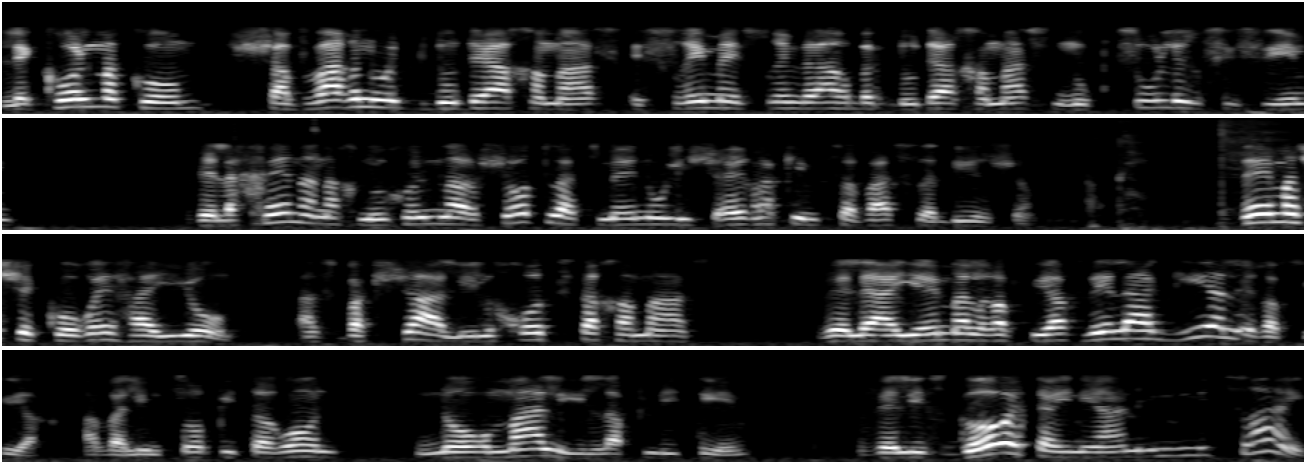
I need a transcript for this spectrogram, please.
לכל מקום, שברנו את גדודי החמאס, 20 מ-24 גדודי החמאס נופצו לרסיסים, ולכן אנחנו יכולים להרשות לעצמנו להישאר רק עם צבא סדיר שם. אוקיי. Okay. זה מה שקורה היום. אז בבקשה, ללחוץ את החמאס ולאיים על רפיח ולהגיע לרפיח, אבל למצוא פתרון נורמלי לפליטים ולסגור את העניין עם מצרים.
